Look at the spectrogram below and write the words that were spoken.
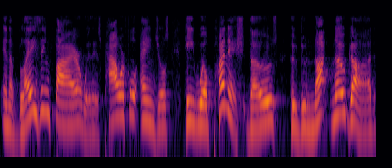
in a blazing fire with his powerful angels. He will punish those who do not know God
